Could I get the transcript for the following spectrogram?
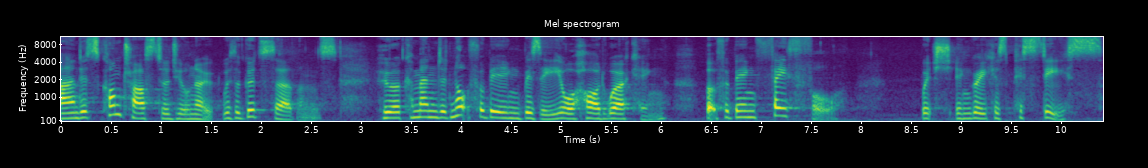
And it's contrasted, you'll note, with the good servants who are commended not for being busy or hardworking, but for being faithful which in Greek is pistis,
